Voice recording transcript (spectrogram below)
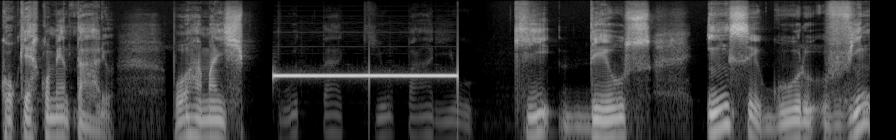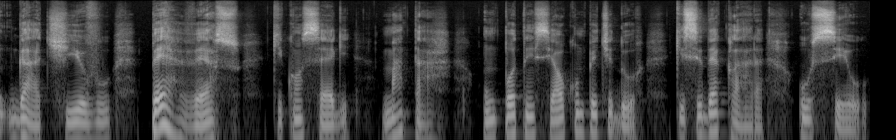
qualquer comentário. Porra, mas que Deus inseguro, vingativo, perverso que consegue matar um potencial competidor que se declara o seu,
